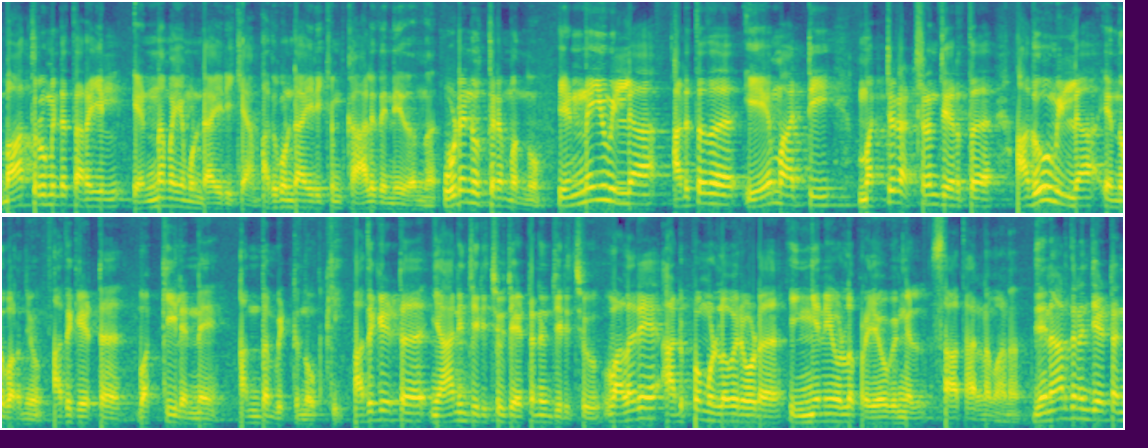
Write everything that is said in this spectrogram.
ബാത്റൂമിന്റെ തറയിൽ എണ്ണമയം ഉണ്ടായിരിക്കാം. അതുകൊണ്ടായിരിക്കും കാൽ തെന്നിയതെന്ന്. ഉടൻ ഉത്തരം വന്നു എണ്ണയുമില്ല. അടുത്തത് എ മാറ്റി മറ്റൊരക്ഷരം ചേർത്ത് അതുമില്ല എന്ന് പറഞ്ഞു. അത് കേട്ട് വക്കീൽ എന്നെ അന്തം വിട്ടു നോക്കി. അത് കേട്ട് ഞാനും ചിരിച്ചു ചേട്ടനും ചിരിച്ചു. വളരെ അടുപ്പമുള്ളവരോട് ഇങ്ങനെയുള്ള പ്രയോഗങ്ങൾ സാധാരണമാണ്. ജനാർദ്ദനൻ ചേട്ടൻ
